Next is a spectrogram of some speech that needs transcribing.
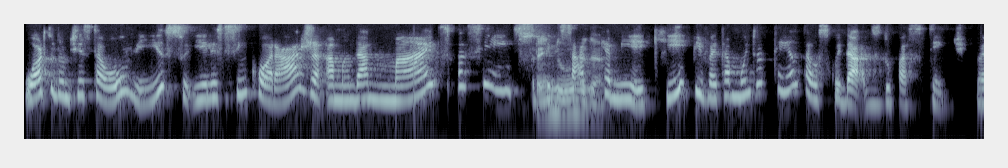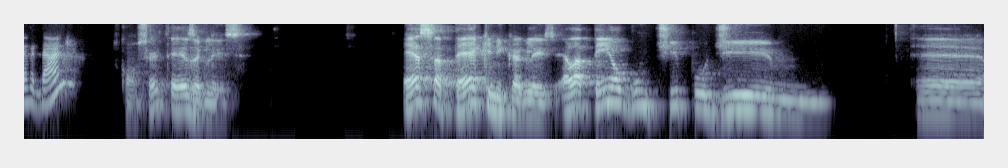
O ortodontista ouve isso e ele se encoraja a mandar mais pacientes, Sem porque ele dúvida. sabe que a minha equipe vai estar muito atenta aos cuidados do paciente, não é verdade? Com certeza, Gleice. Essa técnica, Gleice, ela tem algum tipo de. É,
